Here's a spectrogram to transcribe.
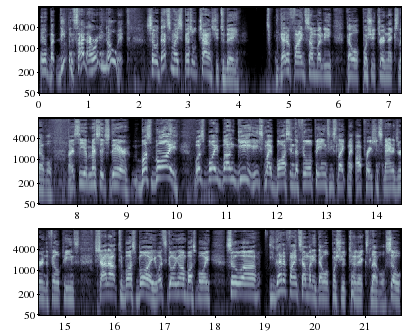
You know, but deep inside, I already know it. So that's my special challenge to you today. You gotta find somebody that will push you to your next level. I see a message there. Boss boy! Boss boy Bungie! He's my boss in the Philippines. He's like my operations manager in the Philippines. Shout out to boss boy. What's going on, boss boy? So, uh, you gotta find somebody that will push you to the next level. So,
